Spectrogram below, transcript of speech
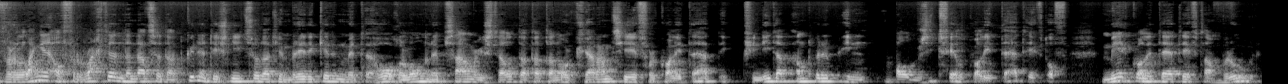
verlangen of verwachten dan dat ze dat kunnen. Het is niet zo dat je een brede kern met hoge lonen hebt samengesteld, dat dat dan ook garantie heeft voor kwaliteit. Ik vind niet dat Antwerpen in balbezit veel kwaliteit heeft, of meer kwaliteit heeft dan vroeger.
